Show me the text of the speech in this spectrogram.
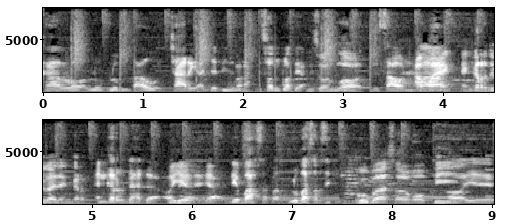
Kalau lu belum tahu, cari aja di mana? Di SoundCloud ya? di SoundCloud Di sama SoundCloud. Anchor juga ada Anchor Anchor udah ada. Oh iya, ya. Dia bahas apa? Lu bahas apa sih? gue bahas soal kopi Oh iya,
